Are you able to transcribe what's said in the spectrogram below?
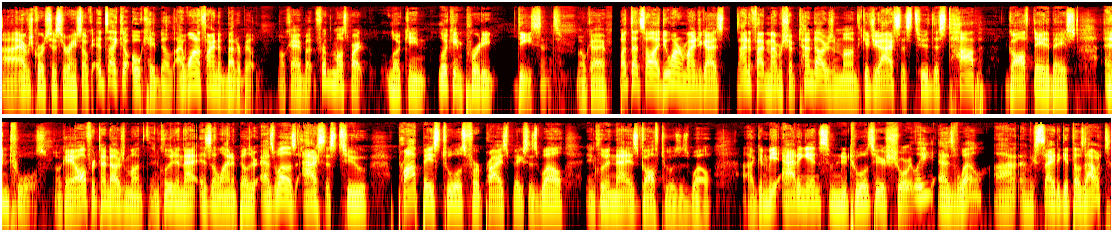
Uh, average course history ranks okay. It's like an okay build. I want to find a better build. Okay, but for the most part, looking looking pretty decent. Okay, but that's all. I do want to remind you guys: nine to five membership, ten dollars a month gives you access to this top golf database and tools. Okay, all for ten dollars a month. Including that is a lineup builder as well as access to prop based tools for Prize Picks as well. Including that is golf tools as well. Uh, going to be adding in some new tools here shortly as well. Uh, I'm excited to get those out.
